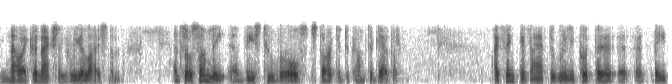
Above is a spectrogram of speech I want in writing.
now I could actually realize them. And so suddenly uh, these two worlds started to come together. I think if I have to really put a, a, a date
